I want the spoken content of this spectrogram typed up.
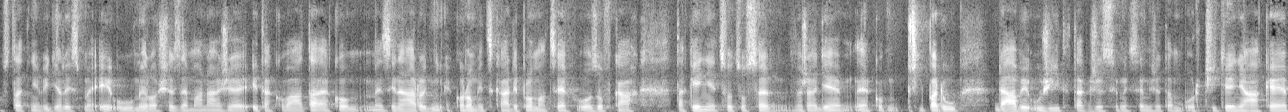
Ostatně viděli jsme i u Miloše Zemana, že i taková ta jako mezinárodní ekonomická diplomacie v uvozovkách tak je něco, co se v řadě jako případů dá využít, takže si myslím, že tam určitě nějaké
